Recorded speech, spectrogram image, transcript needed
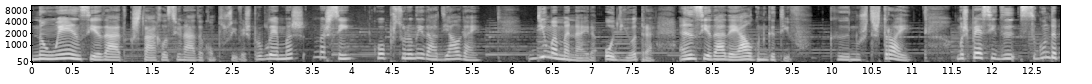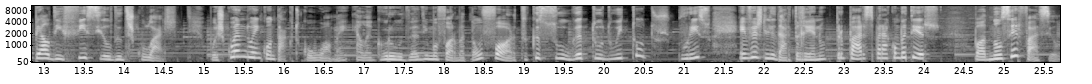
não é a ansiedade que está relacionada com possíveis problemas, mas sim com a personalidade de alguém. De uma maneira ou de outra, a ansiedade é algo negativo, que nos destrói. Uma espécie de segunda pele difícil de descolar, pois quando em contacto com o homem, ela gruda de uma forma tão forte que suga tudo e todos. Por isso, em vez de lhe dar terreno, prepare-se para a combater. Pode não ser fácil,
